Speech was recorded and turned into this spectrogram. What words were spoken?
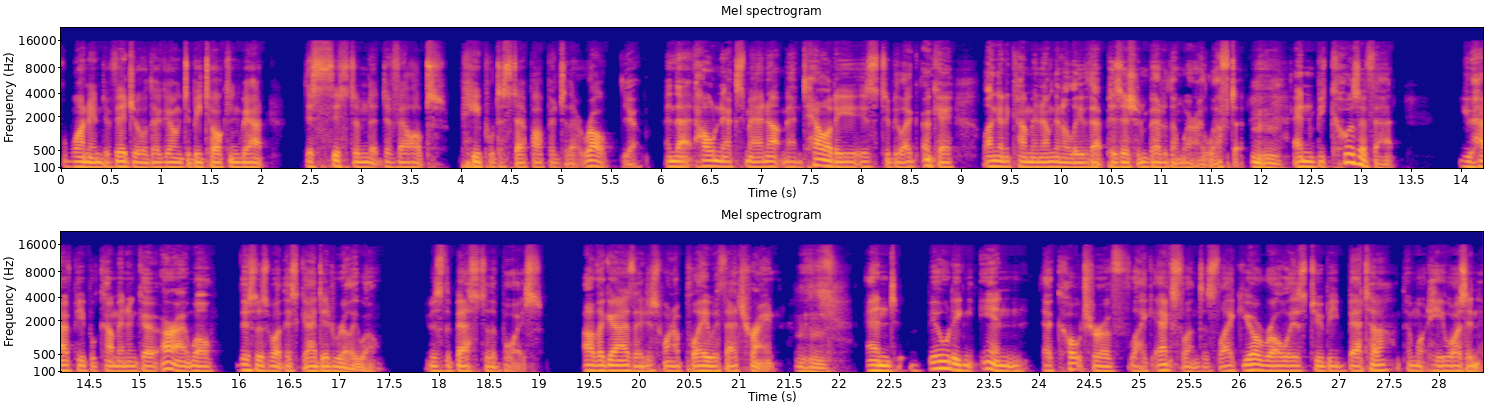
one individual. They're going to be talking about this system that developed people to step up into that role. Yeah. And that whole next man up mentality is to be like, okay, well, I'm going to come in, I'm going to leave that position better than where I left it. Mhm. And because of that, you have people come in and go, all right, well, this is what this guy did really well. He was the best to the boys. Other guys, they just want to play with that train. Mhm. And building in a culture of like excellence It's like your role is to be better than what he was in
